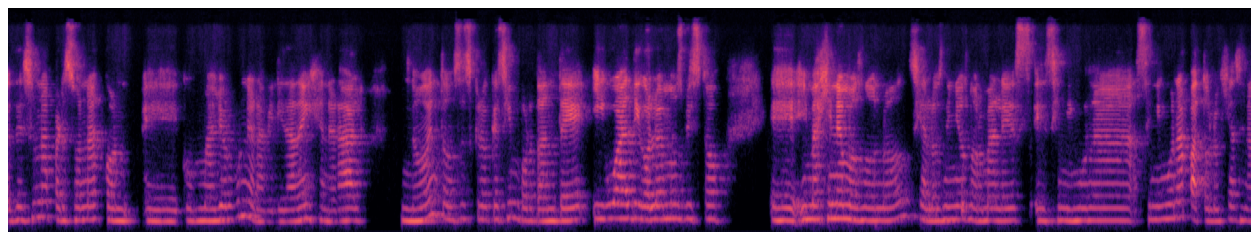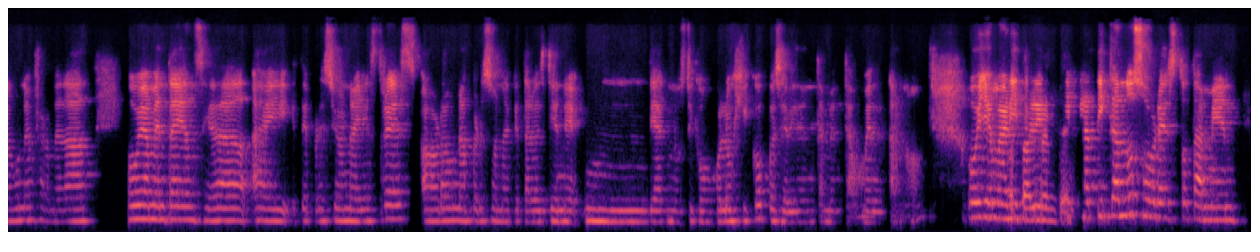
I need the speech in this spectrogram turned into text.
de ser una persona con, eh, con mayor vulnerabilidad en general, ¿no? Entonces creo que es importante, igual digo, lo hemos visto, eh, imaginemos, ¿no? Si a los niños normales eh, sin, ninguna, sin ninguna patología, sin alguna enfermedad, obviamente hay ansiedad, hay depresión, hay estrés, ahora una persona que tal vez tiene un diagnóstico oncológico, pues evidentemente aumenta, ¿no? Oye, Marita, platicando sobre esto también,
